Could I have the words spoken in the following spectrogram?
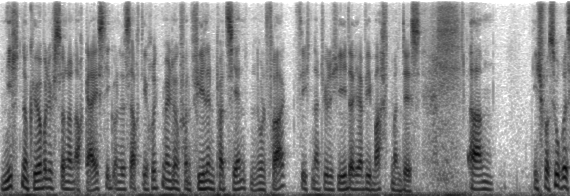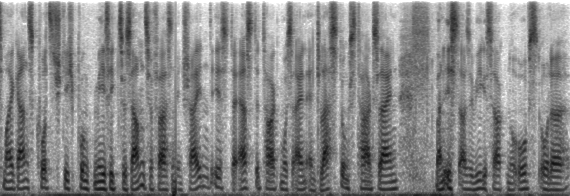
nicht nur körperlich, sondern auch geistig. Und das ist auch die Rückmeldung von vielen Patienten. Nun fragt sich natürlich jeder, ja, wie macht man das? Ähm, ich versuche es mal ganz kurz stichpunktmäßig zusammenzufassen. Entscheidend ist, der erste Tag muss ein Entlastungstag sein. Man isst also, wie gesagt, nur Obst oder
